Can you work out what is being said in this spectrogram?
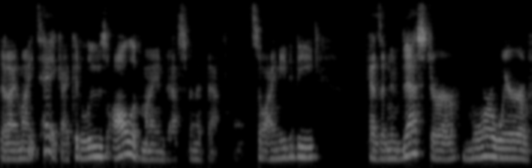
that I might take. I could lose all of my investment at that point. So I need to be, as an investor, more aware of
